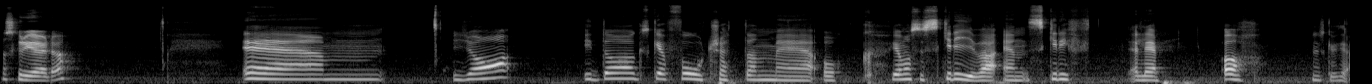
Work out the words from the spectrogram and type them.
Vad ska du göra idag? Ehm, ja, idag ska jag fortsätta med och jag måste skriva en skrift, eller, åh, nu ska vi se.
